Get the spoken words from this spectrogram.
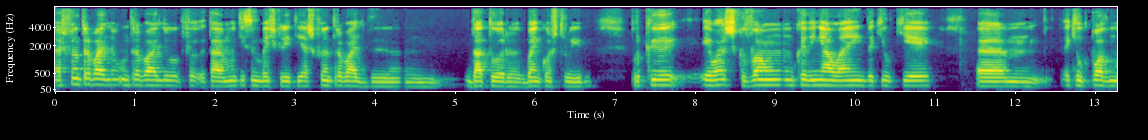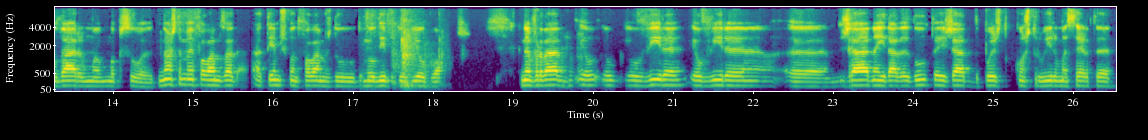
Acho que foi um trabalho, um trabalho está muitíssimo bem escrito e acho que foi um trabalho de, de ator bem construído, porque eu acho que vão um bocadinho além daquilo que é um, aquilo que pode mudar uma, uma, pessoa. Nós também falámos há, há tempos, quando falámos do, do meu livro do Diogo Lopes, que na verdade ele, ele, ele vira, ele vira uh, já na idade adulta e já depois de construir uma certa,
